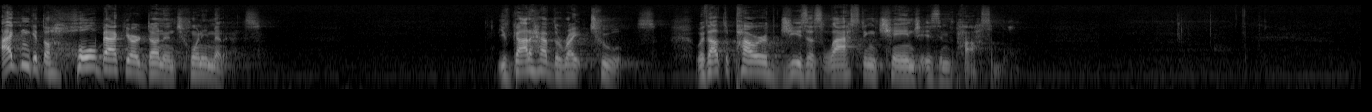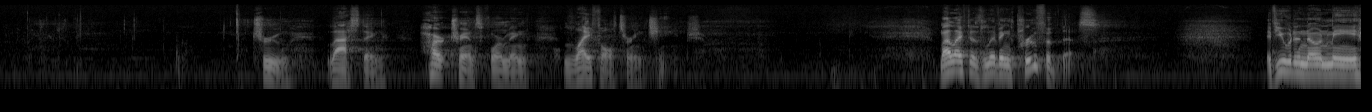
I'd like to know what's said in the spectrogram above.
I can get the whole backyard done in 20 minutes. You've got to have the right tools. Without the power of Jesus, lasting change is impossible. True, lasting, heart transforming, life altering change. My life is living proof of this. If you would have known me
